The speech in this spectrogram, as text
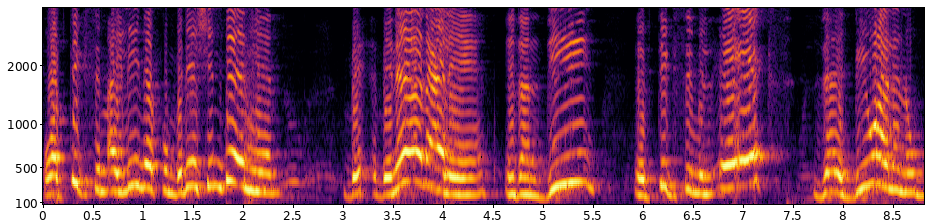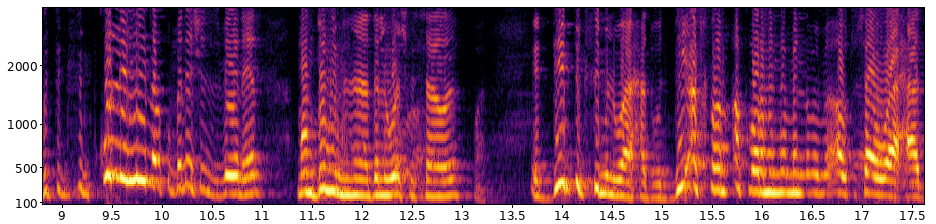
وبتقسم اي linear combination بينهن بناء عليه اذا d بتقسم ال ax زائد by لأنه بتقسم كل ال linear combinations بينهن من ضمن هذا اللي هو إيش بيساوي؟ ال d بتقسم الواحد وال d أصلا أكبر من من من- أو تساوي واحد.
